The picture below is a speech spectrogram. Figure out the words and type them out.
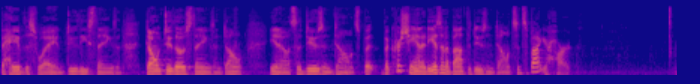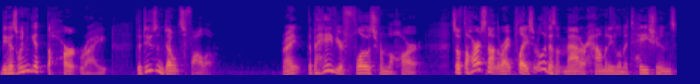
behave this way and do these things and don't do those things and don't, you know, it's the do's and don'ts. But but Christianity isn't about the do's and don'ts. It's about your heart. Because when you get the heart right, the do's and don'ts follow, right? The behavior flows from the heart. So if the heart's not in the right place, it really doesn't matter how many limitations,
